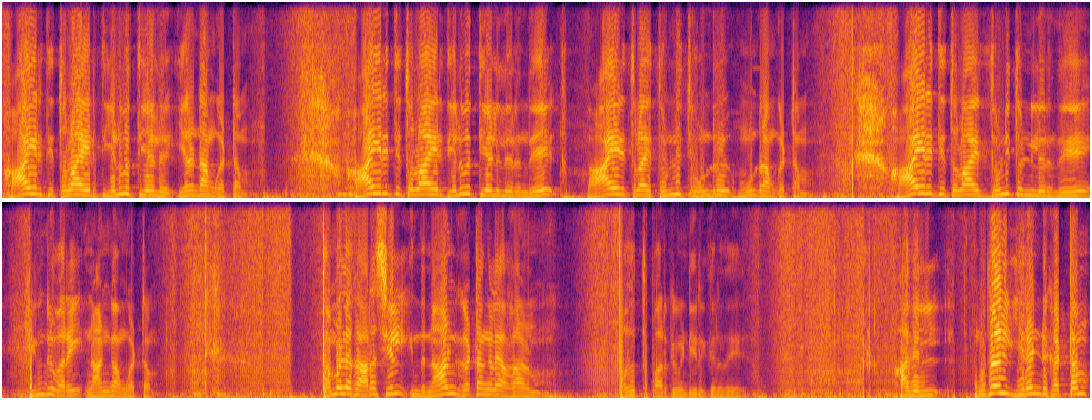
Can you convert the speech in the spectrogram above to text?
ஆயிரத்தி தொள்ளாயிரத்தி எழுபத்தி ஏழு இரண்டாம் கட்டம். ஆயிரத்தி தொள்ளாயிரத்தி எழுபத்தி ஏழிலிருந்து ஆயிரத்தி தொள்ளாயிரத்தி தொண்ணூற்றி ஒன்று மூன்றாம் கட்டம். ஆயிரத்தி தொள்ளாயிரத்தி தொண்ணூற்றி ஒன்றிலிருந்து இன்று வரை நான்காம் கட்டம். தமிழக அரசியல் இந்த நான்கு கட்டங்களாக பகுத்து பார்க்க வேண்டியிருக்கிறது. அதில் முதல் இரண்டு கட்டம்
